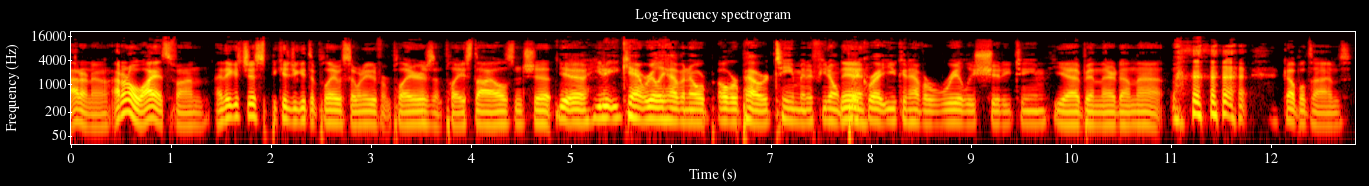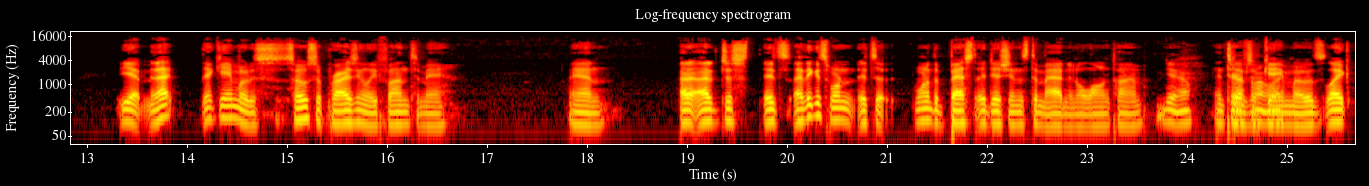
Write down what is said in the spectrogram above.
I don't know. I don't know why it's fun. I think it's just because you get to play with so many different players and play styles and shit. Yeah, you you can't really have an over- overpowered team, and if you don't Yeah. pick right, you can have a really shitty team. Yeah, I've been there, done that a couple times. Yeah, man, that that game mode is so surprisingly fun to me. Man, I, I just it's I think it's one it's a, one of the best additions to Madden in a long time Yeah, in terms of Definitely. game modes. Like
